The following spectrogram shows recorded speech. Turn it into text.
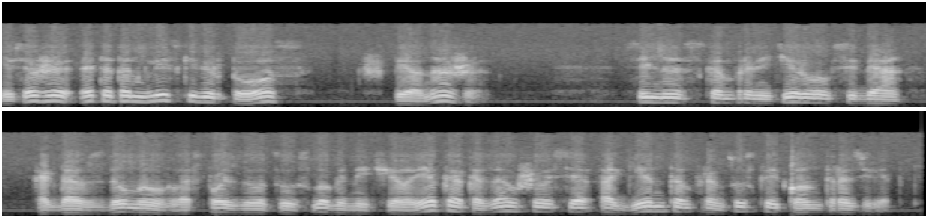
И все же этот английский виртуоз шпионажа сильно скомпрометировал себя когда вздумал воспользоваться услугами человека, оказавшегося агентом французской контрразведки.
